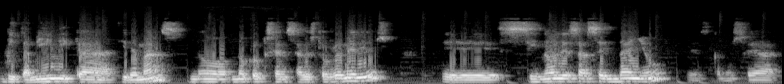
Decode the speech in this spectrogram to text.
vitamínica y demás, no, no creo que sean necesarios estos remedios eh, si no les hacen daño, pues, como sea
